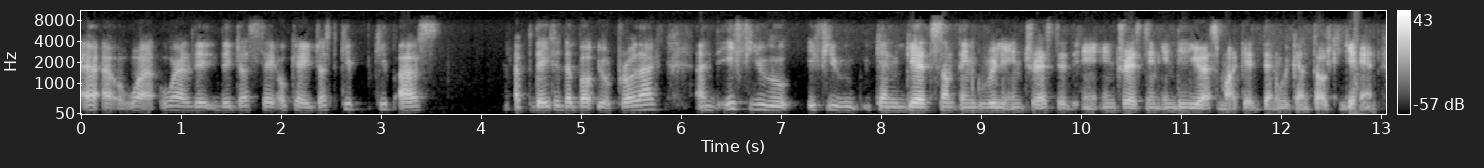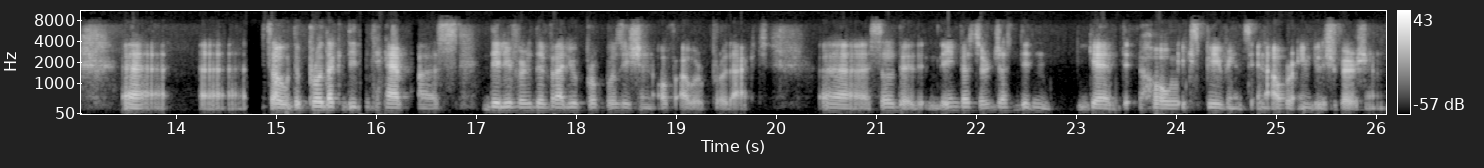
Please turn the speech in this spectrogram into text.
uh, uh well they they just say okay just keep keep us updated about your product. And if you if you can get something really interested in, interesting in the us market then we can talk again. Uh, uh, so the product didn't help us deliver the value proposition of our product. Uh, so the, the investor just didn't get the whole experience in our english version.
